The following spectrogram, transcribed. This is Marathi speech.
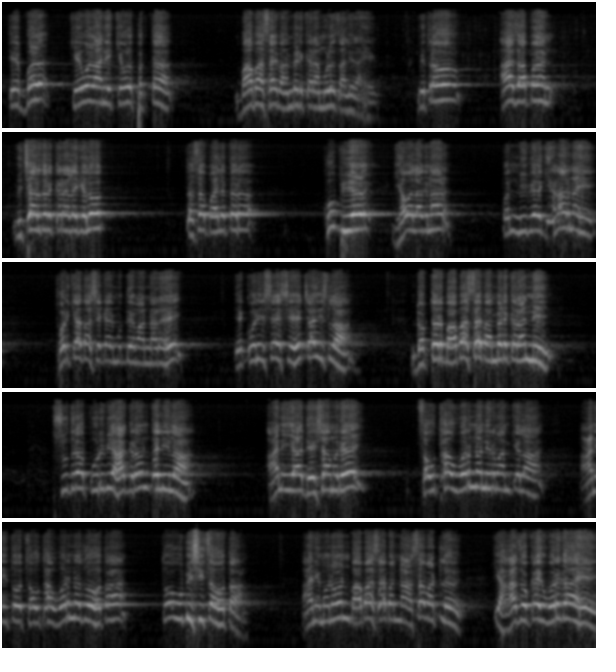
ते बळ केवळ आणि केवळ फक्त बाबासाहेब आंबेडकरांमुळेच आलेलं आहे. मित्र आज आपण विचार जर करायला गेलो तसं पाहिलं तर खूप वेळ घ्यावा लागणार पण मी वेळ घेणार नाही. थोडक्यात असे काही मुद्दे मांडणार आहे. एकोणीसशे शेहेचाळीसला डॉक्टर बाबासाहेब आंबेडकरांनी शूद्र पूर्वी हा ग्रंथ लिहिला आणि या देशामध्ये चौथा वर्ण निर्माण केला आणि तो चौथा वर्ण जो होता तो ओबीसीचा होता. आणि म्हणून बाबासाहेबांना असं वाटलं की हा जो काही वर्ग आहे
